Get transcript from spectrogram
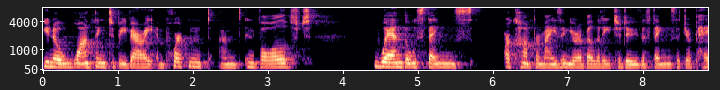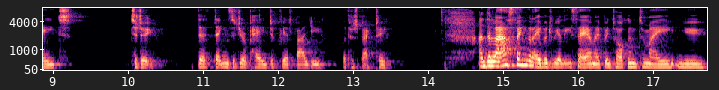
you know, wanting to be very important and involved when those things are compromising your ability to do the things that you're paid to do. the things that you're paid to create value with respect to. And the last thing that I would really say, and I've been talking to my new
